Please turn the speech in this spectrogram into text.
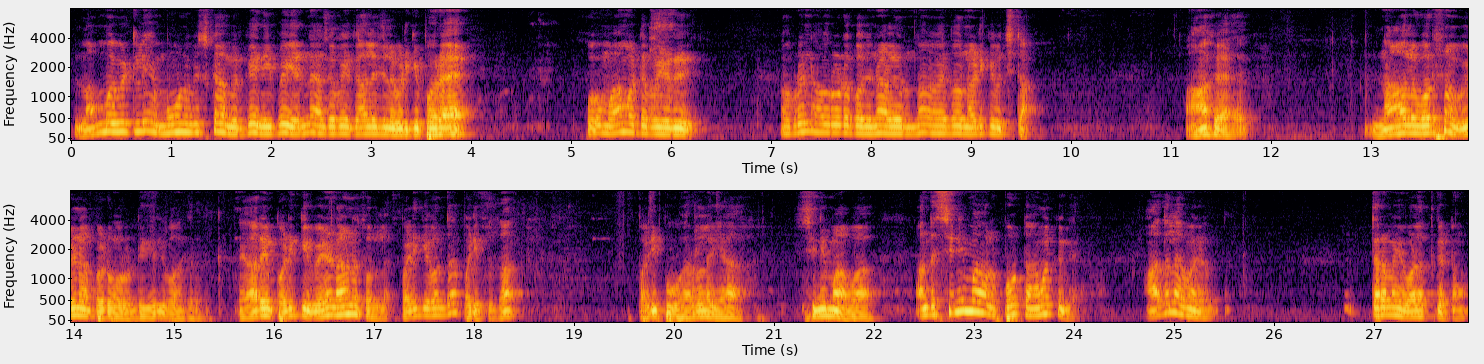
நம்ம வீட்லேயும் மூணு விஸ்காம் இருக்கு நீ போய் என்ன அங்கே போய் காலேஜில் படிக்க போகிற போ மாமாட்ட போயிரு அப்படின்னு அவரோட கொஞ்ச நாள் இருந்தால் ஏதோ நடிக்க வச்சுட்டான். ஆக நாலு வருஷம் வீணாக போயிடும் ஒரு டிகிரி வாங்குறதுக்கு. யாரையும் படிக்க வேணான்னு சொல்ல. படிக்க வந்தால் படிப்பு தான். படிப்பு வரலையா? சினிமாவா? அந்த சினிமாவில் போட்டு அமைக்குங்க. அதில் அவன் திறமையை வளர்த்துக்கட்டும்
